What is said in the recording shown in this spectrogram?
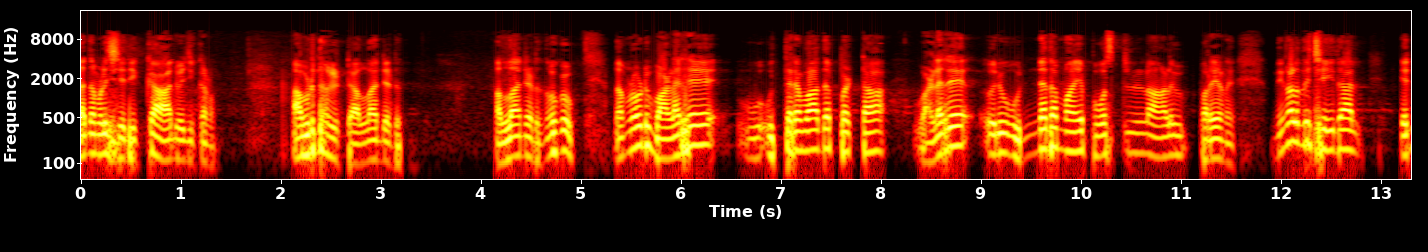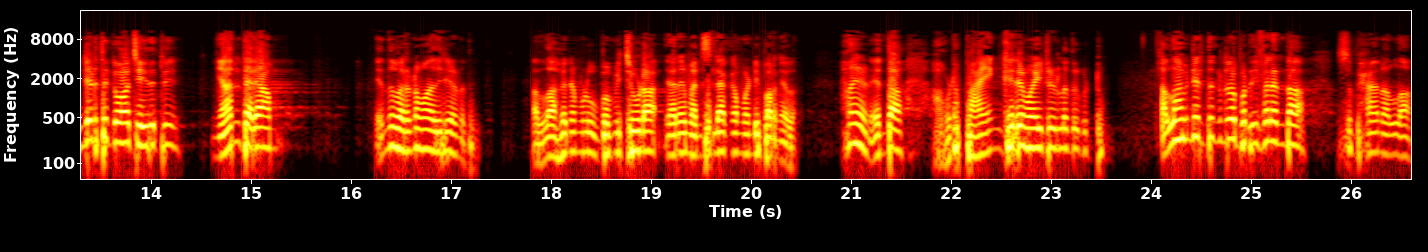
അത് നമ്മൾ ശരിക്കും ആലോചിക്കണം. അവിടുന്ന് കിട്ടുക അള്ളാന്റെ അടുത്ത്. അള്ളാന്റെ അടുത്ത്. നോക്കൂ നമ്മളോട് വളരെ ഉത്തരവാദപ്പെട്ട വളരെ ഒരു ഉന്നതമായ പോസ്റ്റിലുള്ള ആൾ പറയാണ് നിങ്ങളത് ചെയ്താൽ എന്റെ അടുത്തേക്ക് വാ ചെയ്തിട്ട് ഞാൻ തരാം. എന്ന് പറയണ മാതിരിയാണിത്. അള്ളാഹു നമ്മൾ ഉപമിച്ചുകൂടാ? ഞാൻ മനസ്സിലാക്കാൻ വേണ്ടി പറഞ്ഞതാ. അങ്ങനെയാണ്. എന്താ? അവിടെ ഭയങ്കരമായിട്ടുള്ളത് കിട്ടും. അള്ളാഹുവിന്റെ അടുത്ത് കിട്ടുന്ന പ്രതിഫലം എന്താ? സുബാൻ അള്ളാഹ്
